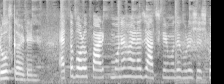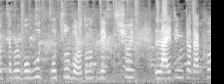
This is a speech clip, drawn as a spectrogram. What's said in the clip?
rose garden এত বড় পার্ক মনে হয় না যে আজকের মধ্যে ঘুরে শেষ করতে পারো বহুত প্রচুর বড়। তোমরা তো দেখছোই। লাইটিংটা দেখো।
